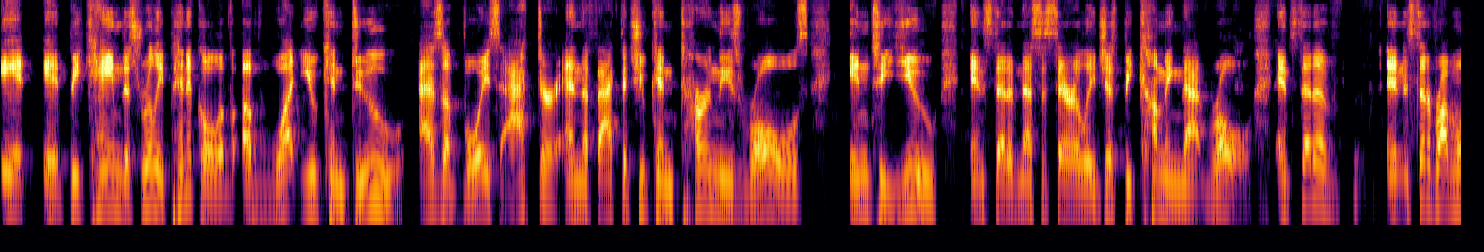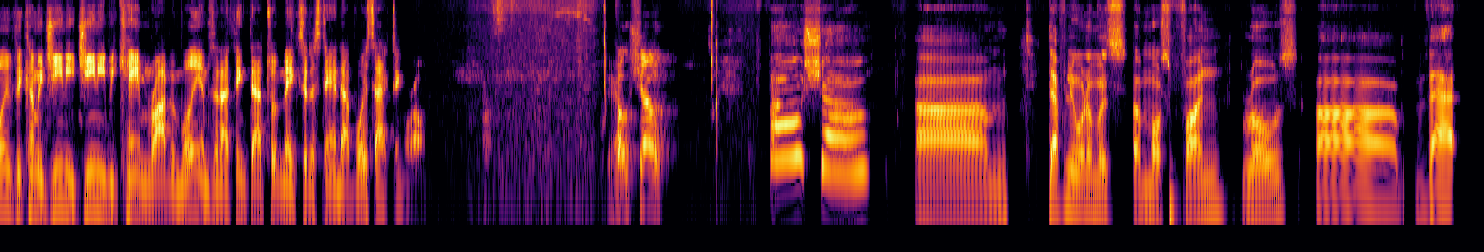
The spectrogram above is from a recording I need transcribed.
it it became this really pinnacle of of what you can do as a voice actor. And the fact that you can turn these roles into you instead of necessarily just becoming that role instead of and instead of Robin Williams becoming Genie, Genie became Robin Williams, and I think that's what makes it a standout voice acting role. Yeah. Faux show. Faux show. Um, definitely one of his uh, most fun roles. Uh, that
